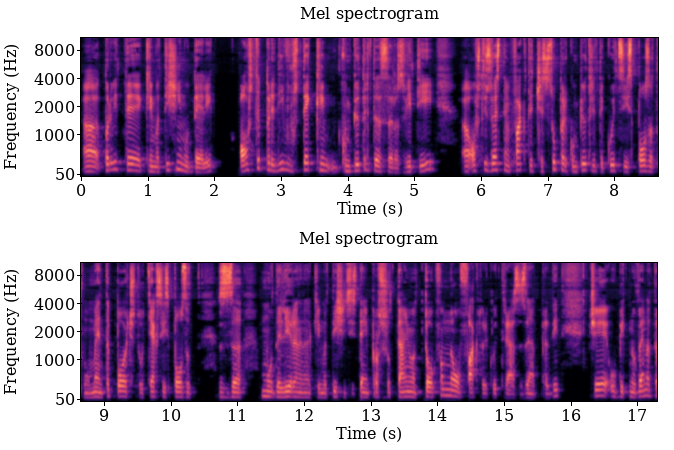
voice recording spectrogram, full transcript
а, първите климатични модели, още преди въобще компютрите да са развити, Общо известен факт е, че суперкомпютрите, които се използват в момента, повечето от тях се използват за моделиране на климатични системи, просто защото там има толкова много фактори, които трябва да се вземат предвид, че обикновената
